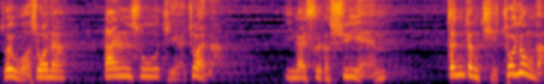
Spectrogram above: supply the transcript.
所以我说呢，丹书铁传啊，应该是个虚言。真正起作用的，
